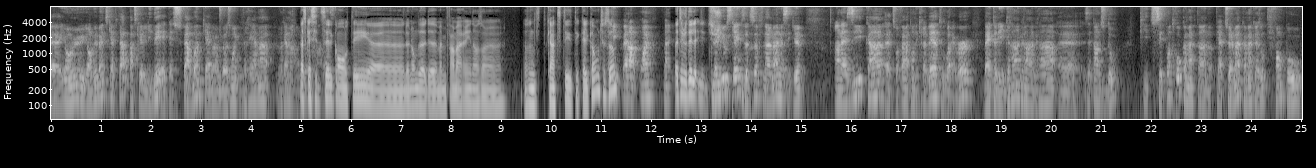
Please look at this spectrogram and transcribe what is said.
euh, ils, ont eu, ils ont levé bien du capital parce que l'idée était super bonne, puis il y avait un besoin vraiment, vraiment. Parce que c'est difficile de compter euh, le nombre de, de mammifères marins dans un dans une quantité quelconque, c'est ça? Ok, ben non, ouais. Ben, Ben, je dire, le- tu- Le use case de ça, finalement, c'est que en Asie, quand euh, tu vas faire, mettons, des crevettes ou whatever, ben, tu as des grands, grands, grands étendues d'eau, puis tu sais pas trop comment tu en as. Puis actuellement, comment que les autres ils font pour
